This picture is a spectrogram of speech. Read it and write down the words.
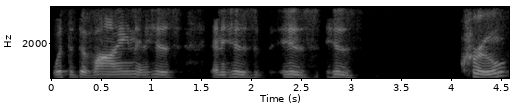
with the divine and his and his his his crew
